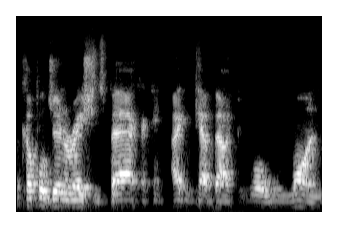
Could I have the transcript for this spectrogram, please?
a couple generations back. I can I can count back to World War One,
